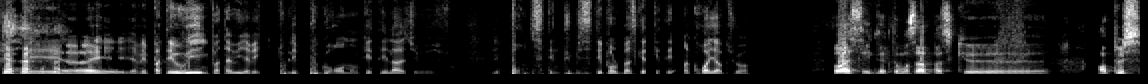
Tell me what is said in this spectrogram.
et euh, ouais, et il y avait Pat Ewing, enfin, t'as vu, il y avait tous les plus grands noms qui étaient là. C'était une publicité pour le basket qui était incroyable, tu vois. Ouais, c'est exactement ça, parce que, en plus,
